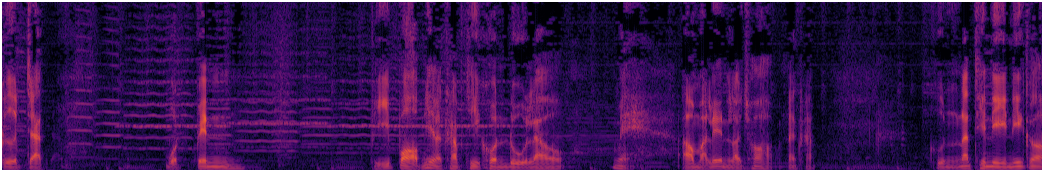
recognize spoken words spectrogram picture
เกิดจาก บทเป็นผีปอบนี่แหละครับ ที่คนดูแล้วแหมเอามาเล่นแล้วชอบนะครับ คุณนัทธินีนี่ก็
